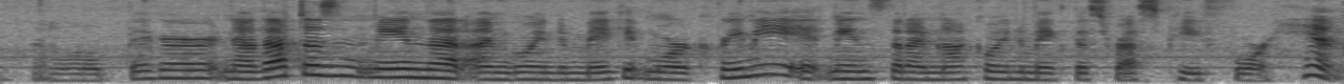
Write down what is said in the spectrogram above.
Make that a little bigger. Now that doesn't mean that I'm going to make it more creamy, it means that I'm not going to make this recipe for him.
